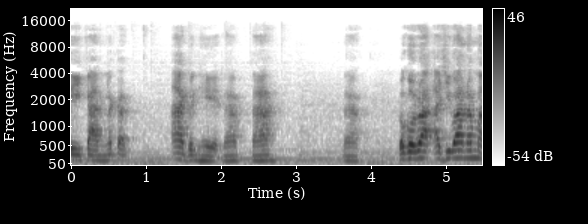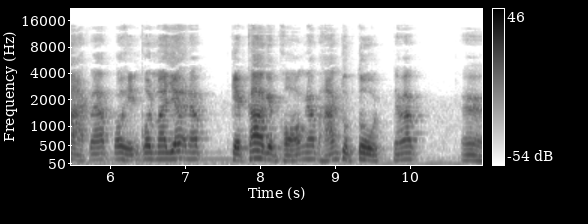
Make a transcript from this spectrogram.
ตีกันแล้วก็อ้างเป็นเหตุนะครับนะนะปรากฏว่าอาชีวะน้ำหมากนะครับพอเห็นคนมาเยอะนะครับ เก็บข้าวเก็บของนะครับ หางจุกตูดนะครับเออ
